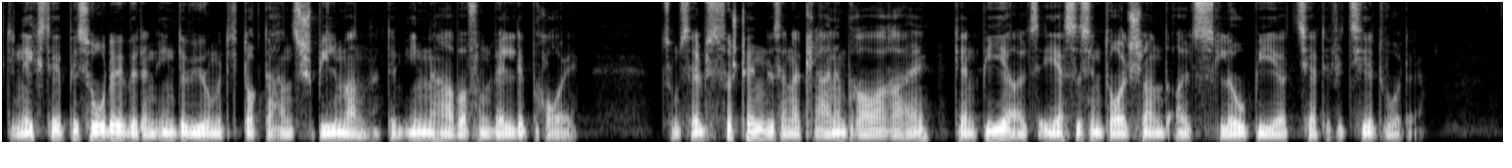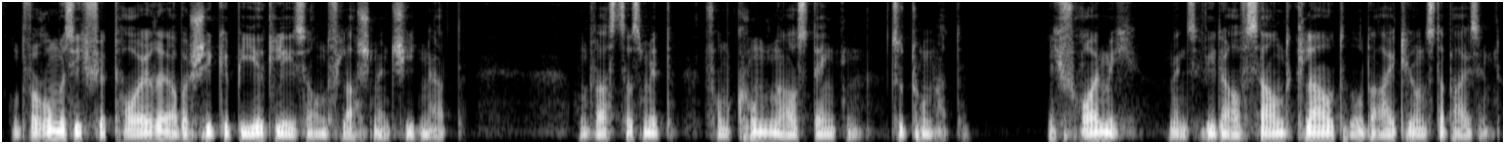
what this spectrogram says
Die nächste Episode wird ein Interview mit Dr. Hans Spielmann, dem Inhaber von Weldebräu, zum Selbstverständnis einer kleinen Brauerei, deren Bier als erstes in Deutschland als Slow Beer zertifiziert wurde und warum er sich für teure, aber schicke Biergläser und Flaschen entschieden hat und was das mit vom Kunden aus denken zu tun hat. Ich freue mich, wenn Sie wieder auf SoundCloud oder iTunes dabei sind.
